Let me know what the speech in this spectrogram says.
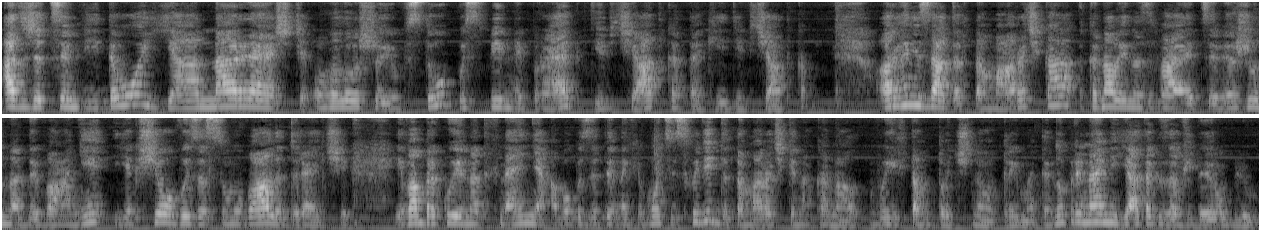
Адже цим відео я нарешті оголошую вступ у спільний проект Дівчатка такі дівчатка. Організатор Тамарочка, канал її називається В'яжу на дивані. Якщо ви засумували, до речі, і вам бракує натхнення або позитивних емоцій, сходіть до Тамарочки на канал. Ви їх там точно отримаєте. Ну, принаймні, я так завжди роблю.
